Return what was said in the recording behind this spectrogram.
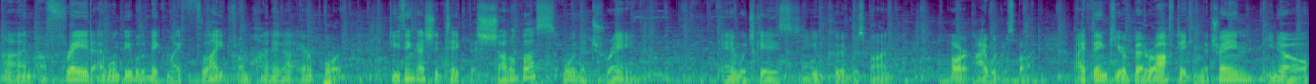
I'm afraid I won't be able to make my flight from Haneda Airport. Do you think I should take the shuttle bus or the train? In which case, you could respond, or I would respond, I think you're better off taking the train. You know,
